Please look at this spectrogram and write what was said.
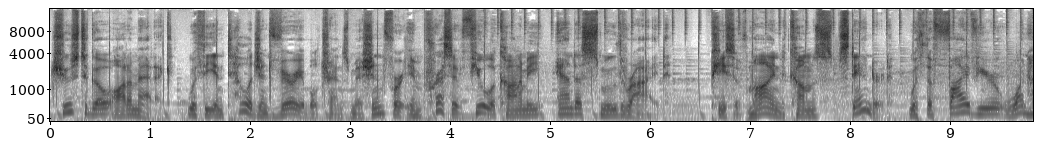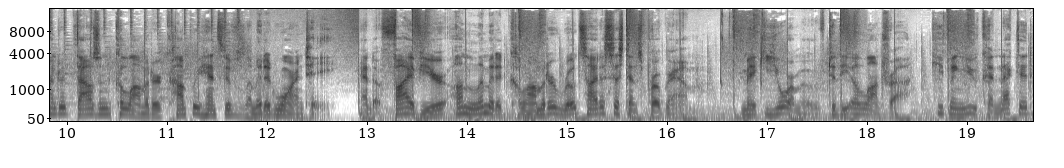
choose to go automatic with the intelligent variable transmission for impressive fuel economy and a smooth ride. Peace of mind comes standard with the 5-year 100,000-kilometer comprehensive limited warranty and a 5-year unlimited kilometer roadside assistance program. Make your move to the Elantra, keeping you connected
